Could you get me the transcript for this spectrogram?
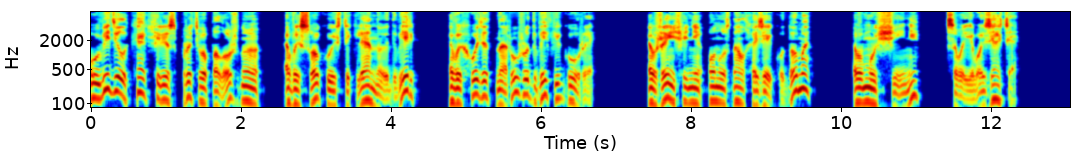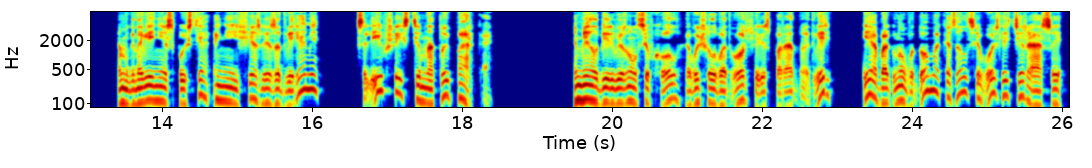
увидел, как через противоположную высокую стеклянную дверь выходят наружу две фигуры. В женщине он узнал хозяйку дома, в мужчине – своего зятя. Мгновение спустя они исчезли за дверями, слившись с темнотой парка. Мелбери вернулся в холл, вышел во двор через парадную дверь и, обогнув дом, оказался возле террасы,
